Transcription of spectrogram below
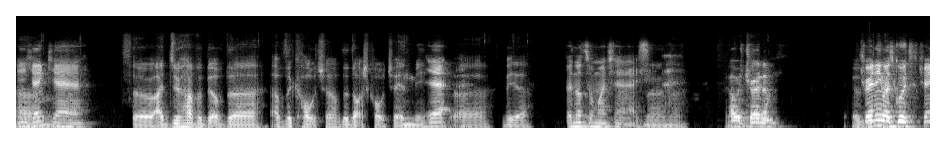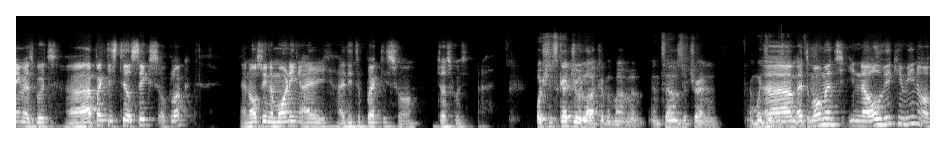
In Genk, Um, yeah. So I do have a bit of the of the culture of the Dutch culture in me. Yeah. But, uh, but yeah, But not so much. Yeah, I see. no, no. I was training. It was Training good was good. Training was good. Uh, I practiced till six o'clock, and also in the morning I I did the practice, so it was good. What's your schedule like at the moment in terms of training? And when's your Um, at the moment in the whole week, you mean, or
